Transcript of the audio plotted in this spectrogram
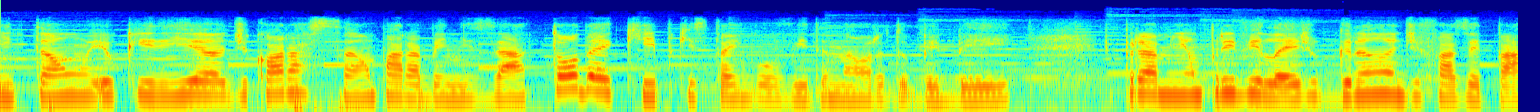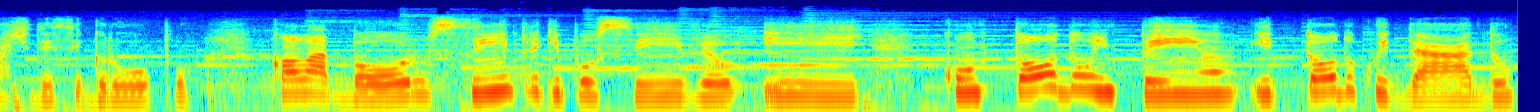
Então eu queria de coração parabenizar toda a equipe que está envolvida na hora do bebê. Para mim é um privilégio grande fazer parte desse grupo. Colaboro sempre que possível e com todo o empenho e todo o cuidado,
